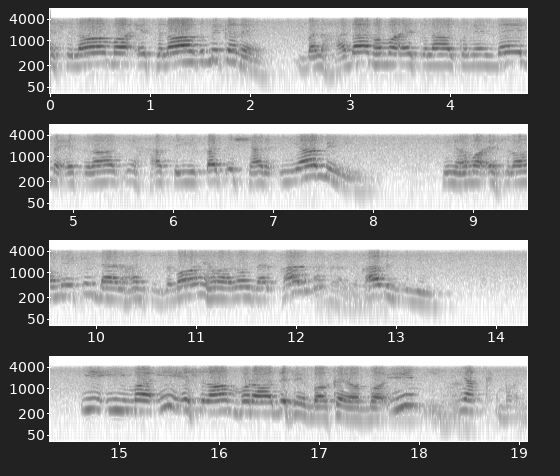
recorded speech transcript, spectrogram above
اسلام اطلاق بکنے، بل حداب ہما اطلاق کنندے، بے اطلاق حقیقت شرعیہ ملی. یعنی ہما اسلامی کے در ہم زبان ہما روز در قلب قلب بھی یہ ایمان، یہ اسلام مرادف ہے باقی ابا این یک بائی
